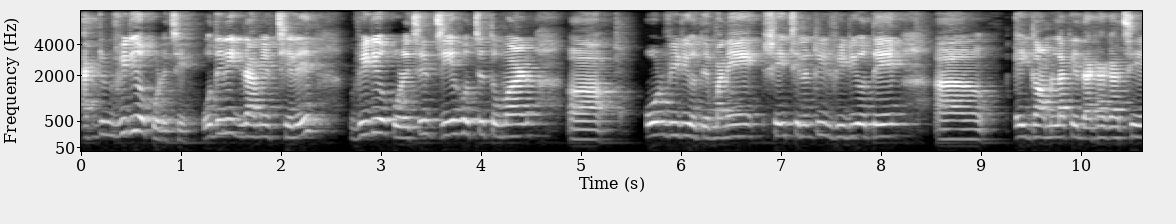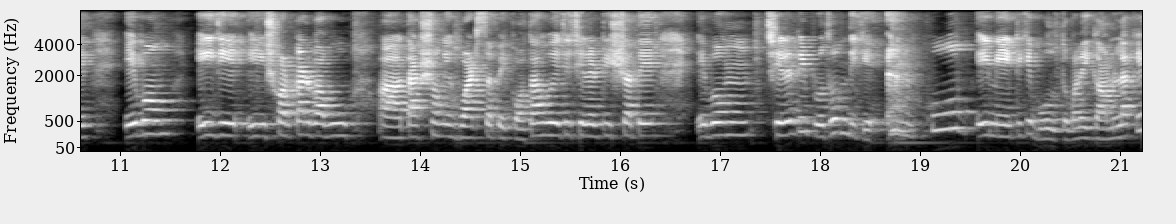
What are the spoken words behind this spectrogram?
একজন ভিডিও করেছে। ওদেরই গ্রামের ছেলে ভিডিও করেছে যে হচ্ছে তোমার ওর ভিডিওতে মানে সেই ছেলেটির ভিডিওতে এই গামলাকে দেখা গেছে এবং এই যে এই সরকারবাবু তার সঙ্গে হোয়াটসঅ্যাপে কথা হয়েছে ছেলেটির সাথে এবং ছেলেটি প্রথম দিকে খুব এই মেয়েটিকে বলতো মানে এই গামলাকে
